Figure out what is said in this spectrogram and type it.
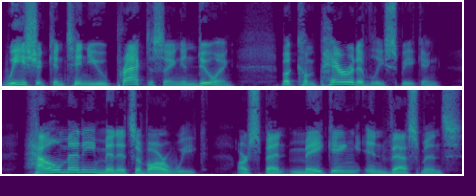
we should continue practicing and doing. But comparatively speaking, how many minutes of our week are spent making investments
